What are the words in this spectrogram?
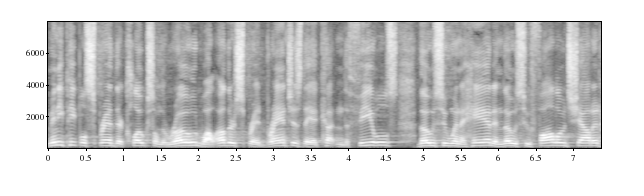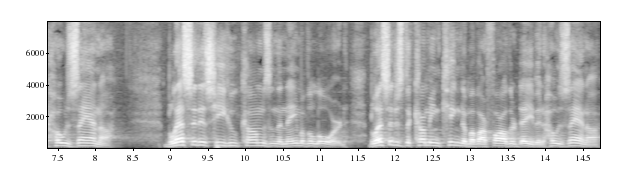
Many people spread their cloaks on the road, while others spread branches they had cut in the fields. Those who went ahead and those who followed shouted, Hosanna! Blessed is he who comes in the name of the Lord. Blessed is the coming kingdom of our father David. Hosanna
